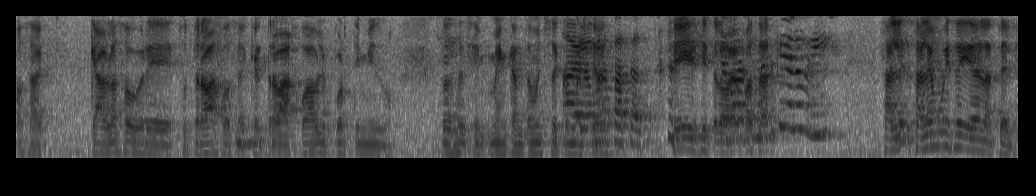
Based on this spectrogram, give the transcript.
o sea, que habla sobre su trabajo, o sea, que el trabajo hable por ti mismo. Entonces, sí, me encanta mucho ese A ver, comercial. me lo pasas. Sí, sí, te lo voy a pasar. que ya lo vi. Sale, sale muy seguido en la tele,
